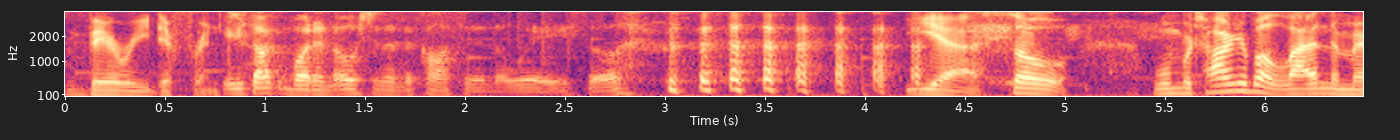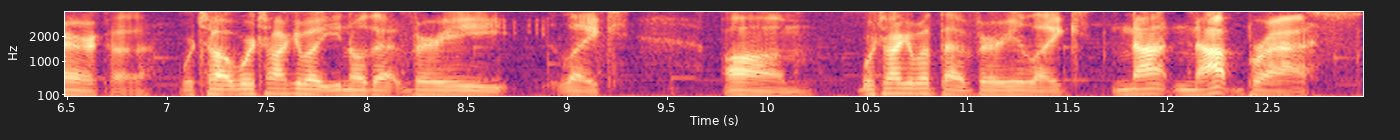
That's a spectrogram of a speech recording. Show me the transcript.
very different. you're talking about an ocean and a continent away so yeah. So when we're talking about Latin America, we're talking we're talking about you know that very like, um, we're talking about that very like not not brass,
